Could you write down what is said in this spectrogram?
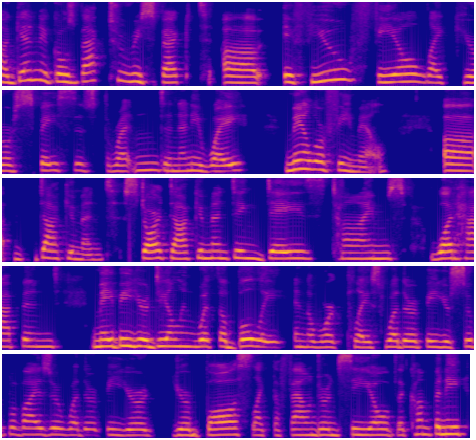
again it goes back to respect uh, if you feel like your space is threatened in any way male or female uh, document start documenting days times what happened maybe you're dealing with a bully in the workplace whether it be your supervisor whether it be your your boss like the founder and ceo of the company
